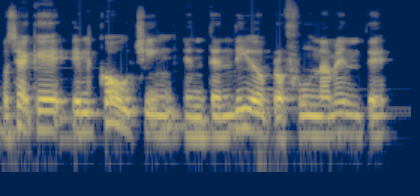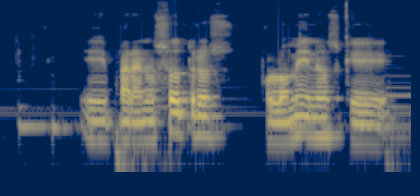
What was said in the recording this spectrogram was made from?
O sea que el coaching, entendido profundamente, eh, para nosotros, por lo menos, que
